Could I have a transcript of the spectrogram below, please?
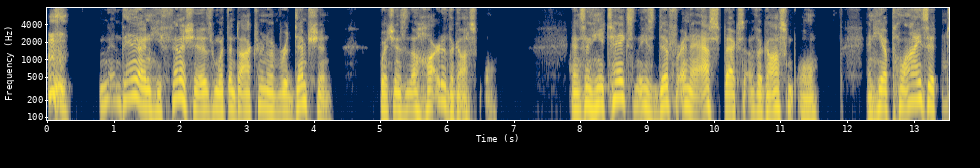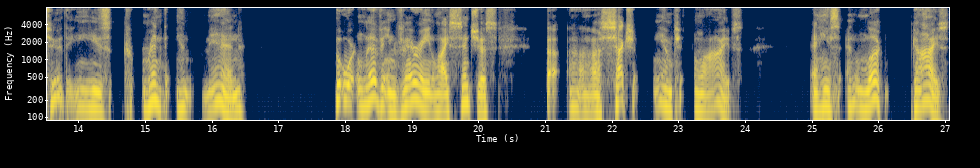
then he finishes with the doctrine of redemption, which is the heart of the gospel. And so he takes these different aspects of the gospel and he applies it to these Corinthian men who were living very licentious, uh, uh, sexual lives. And he's, and look, guys,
